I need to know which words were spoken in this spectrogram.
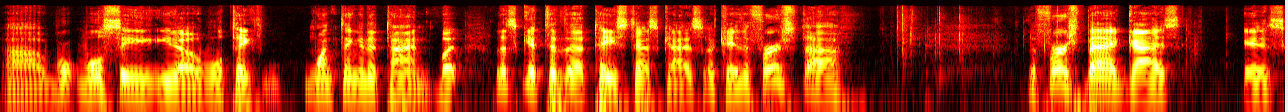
uh, we'll, see. You know, we'll take one thing at a time. But let's get to the taste test, guys. Okay, the first uh, the first bag, guys, is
